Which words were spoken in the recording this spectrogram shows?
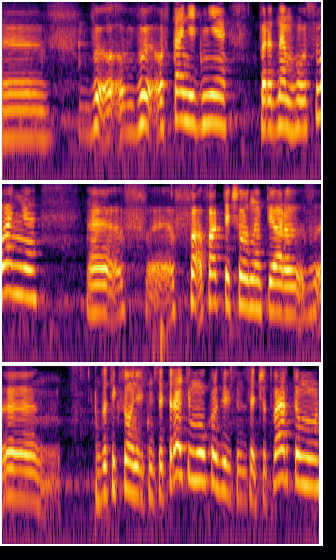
Е, В, в останні дні перед днем голосування е, факти чорного піару е, зафіксовані в 83-му окрузі, 84-му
